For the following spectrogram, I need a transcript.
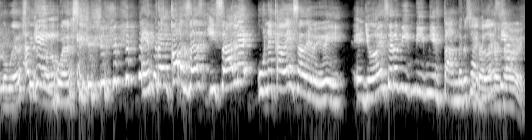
lo, voy a decir, no lo voy a decir. Entran cosas y sale una cabeza de bebé. Eh, yo ese era mi, mi, mi estándar. O sea, yo decía...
